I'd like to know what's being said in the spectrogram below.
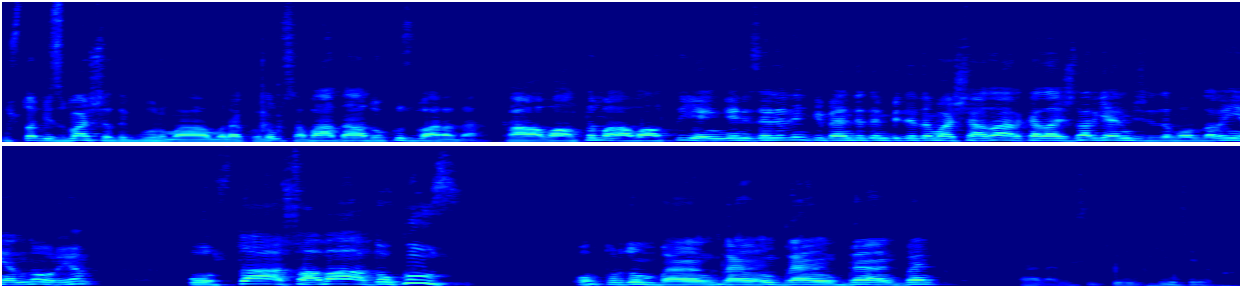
Usta biz başladık vurma amına kodum. Sabah daha 9 bu arada. Kahvaltı mahvaltı yengenize dedim ki ben dedim bir dedim aşağıda arkadaşlar gelmiş dedim onların yanına uğruyorum. Usta sabah 9. Oturdum bang bang bang bang bang. Ananı sikeyim kimse yok.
